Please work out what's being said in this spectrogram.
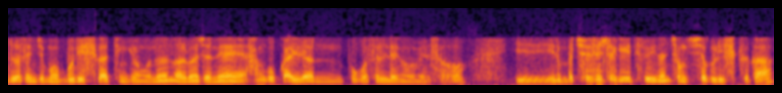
들어서 이제 뭐 무디스 같은 경우는 얼마 전에 한국 관련 보고서를 내놓으면서 이 이른바 최순실 게이트로 인한 정치적 리스크가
